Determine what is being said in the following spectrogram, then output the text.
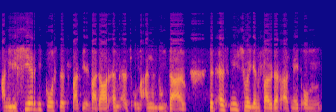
Analiseer die kostes wat wat daarin is om 'n eiendom te hou. Dit is nie so eenvoudig as net om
